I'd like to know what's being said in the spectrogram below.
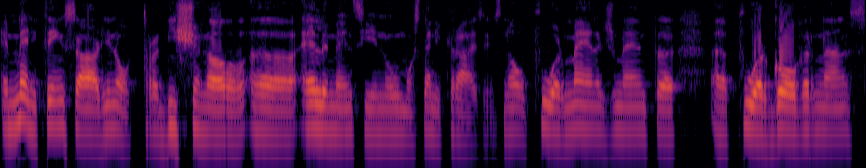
and many things are, you know, traditional uh, elements in almost any crisis. No, poor management, uh, poor governance.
